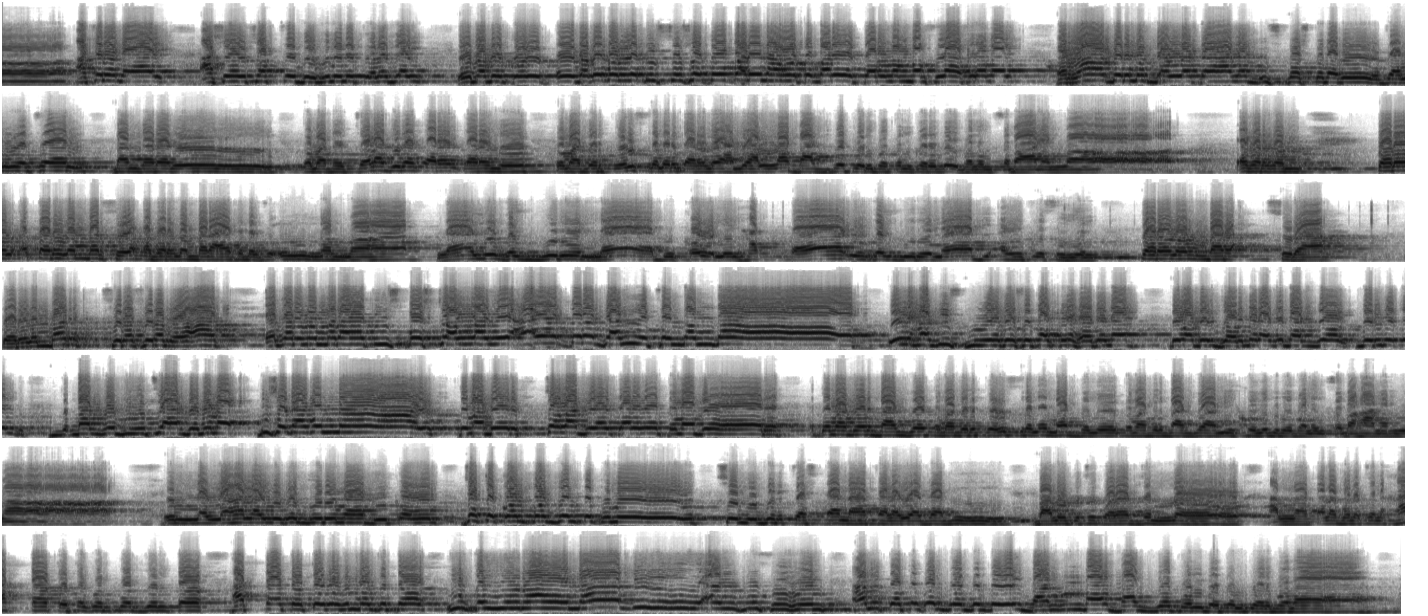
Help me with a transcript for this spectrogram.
আছে না ভাই, আসলে সবচেয়ে বেগুনে চলে যাই। এভাবে এভাবে বললে বিশ্বাস হতেও পারে না হতে পারে। তেরো নম্বর আছে না ভাই? রবের মধ্যে আল্লাহ তাআলা স্পষ্ট ভাবে জানিয়েছেন, বান্দারা রে, তোমাদের চলাফেরা করার কারণে, তোমাদের পরিশ্রমের কারণে আমি আল্লাহ ভাগ্য পরিবর্তন করে দেই বলেন সুবহানাল্লাহ। এগারো নম্বর তেরো নম্বর এগারো নম্বর আয়াতে বলছে তেরো নম্বর সূরা তেরো নম্বর সুরা সুরা রাত এগারো নম্বর আয়াত স্পষ্ট আল্লাহ এই আয়াত দ্বারা জানিয়েছেন, বান্দা, এই হাদিস নিয়ে বসে থাকলে হবে না। তোমাদের জন্মের আগে ভাগ্য পরিবর্তন, ভাগ্য দিয়েছি আর দেবো না। বিষয়টা এমন নয়, তোমাদের চলাফেরার কারণে তোমাদের তোমাদের ভাগ্য তোমাদের পরিশ্রমের মাধ্যমে, তোমাদের ভাগ্য আমি খুলে দেবো বলেন, সুবহানাল্লাহ। ইন্নাল্লাহ যতক্ষণ পর্যন্ত তুমি সে নিজের চেষ্টা না চালাইয়া যাবে, ভালো কিছু করার জন্য আল্লাহ তাআলা বলেছেন, হাত্তা ততক্ষণ পর্যন্ত, হাত্তা ততক্ষণ পর্যন্ত আমি ততক্ষণ পর্যন্ত এই বান্দার ভাগ্য পরিবর্তন করব না।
